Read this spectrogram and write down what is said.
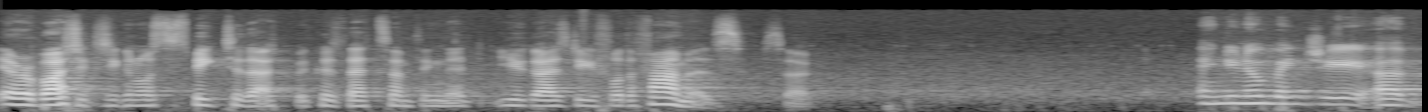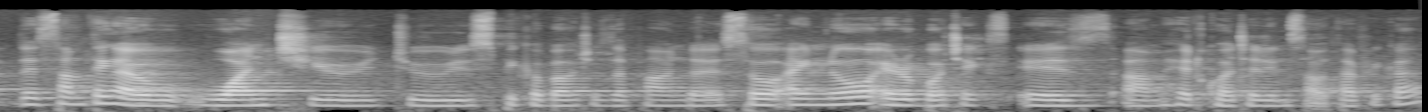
aerobotics, you can also speak to that because that's something that you guys do for the farmers. So. And you know, Benji, uh, there's something I want you to speak about as a founder. So I know aerobotics is um, headquartered in South Africa,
